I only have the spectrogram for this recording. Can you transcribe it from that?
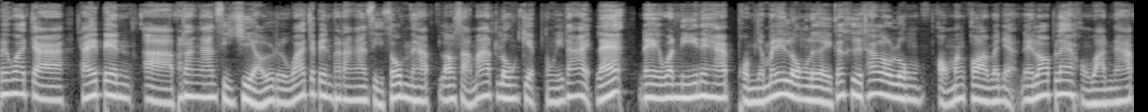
ไม่ว่าจะใช้เป็นอ่าพลังงานสีเขียว หรือว่าจะเป็นพลังงานสีส้มนะครับ เราสามารถลงเก็บตรงนี้ได้ และในวันนี้นะครับผมยังไม่ได้ลงเลยก็คือถ้าเราลงของมังกรไปเนี่ยในรอบแรกของวันนะครับ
